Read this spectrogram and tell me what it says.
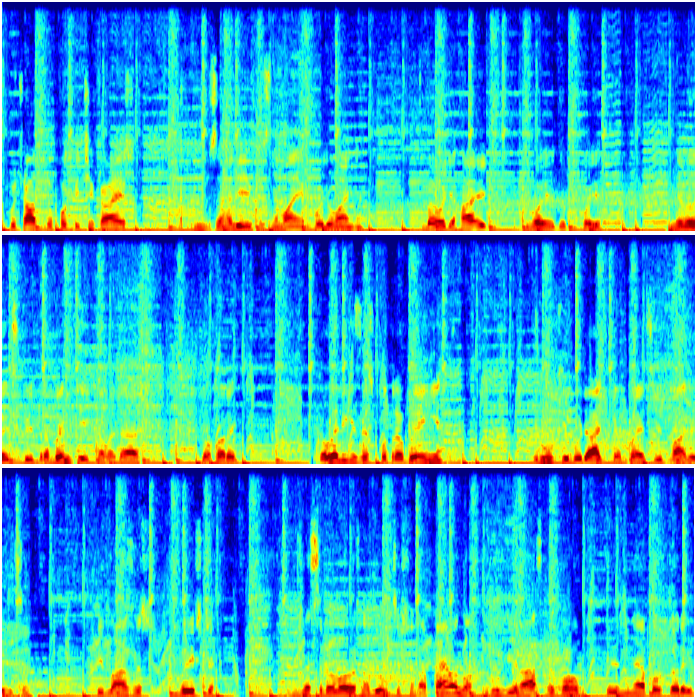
Спочатку, поки чекаєш, ну, взагалі якось немає хвилювання. Тебе одягають двоє до такої невеличкої драбинки, яка веде аж до гори. Коли лізеш по драбині, руки болять капець, відвалюються. Підлазиш вище, вже себе ловиш на думці, що напевно другий раз такого б ти не повторив.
